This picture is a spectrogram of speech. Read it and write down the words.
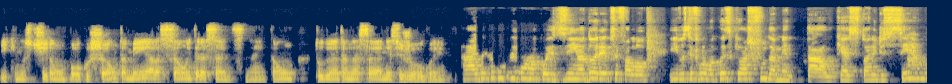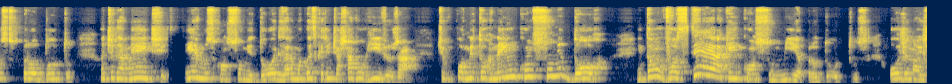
e que nos tiram um pouco o chão também elas são interessantes, né? Então tudo entra nessa nesse jogo aí. Ai, deixa eu completar uma coisinha, eu adorei o que você falou e você falou uma coisa que eu acho fundamental, que é a história de sermos produto. Antigamente, sermos consumidores era uma coisa que a gente achava horrível já. Tipo, pô, me tornei um consumidor. Então, você era quem consumia produtos, hoje nós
